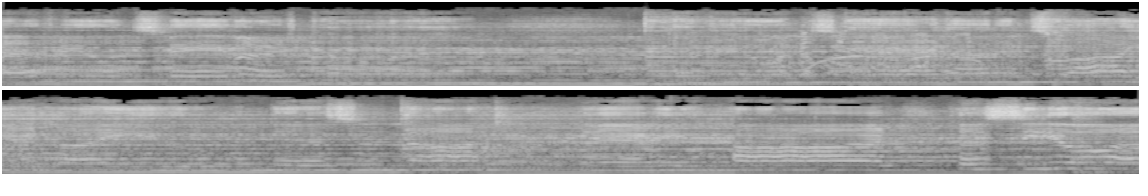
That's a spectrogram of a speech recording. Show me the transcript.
everyone's favorite guy. Inspired by you, and it's not very hard to see why.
